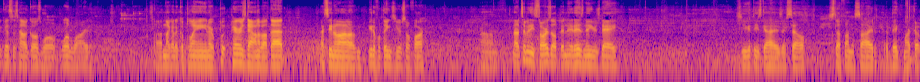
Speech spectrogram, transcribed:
I guess that's how it goes world, worldwide. So I'm not gonna complain or put Paris down about that. I've seen a lot of beautiful things here so far. Um, not too many stores open. It is New Year's Day. So you get these guys, they sell stuff on the side at a big markup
